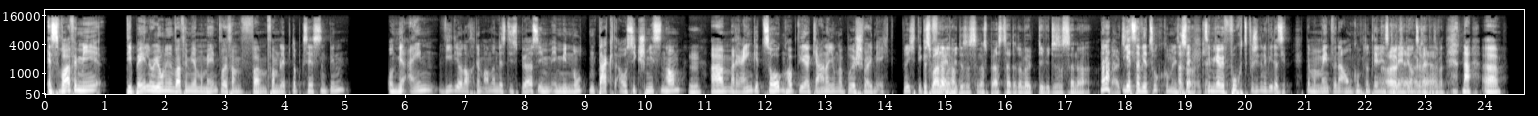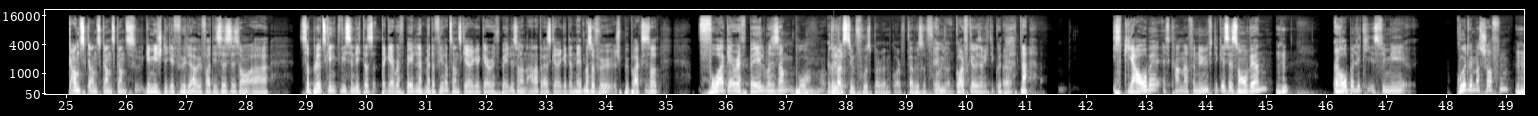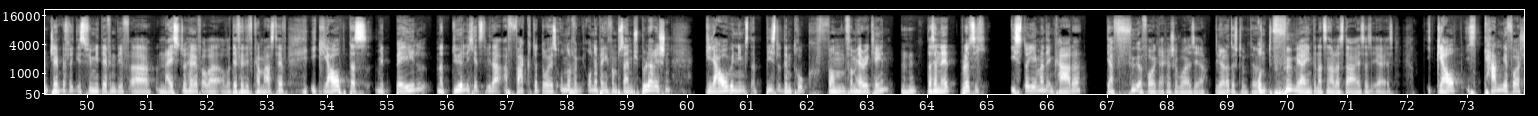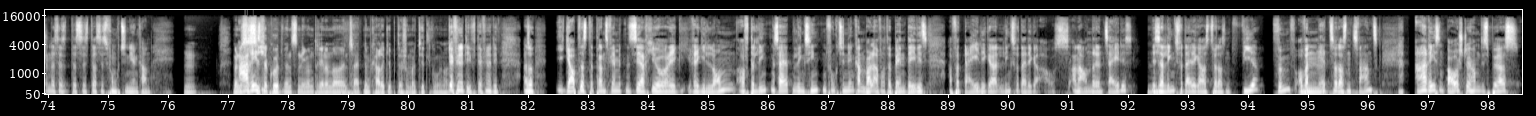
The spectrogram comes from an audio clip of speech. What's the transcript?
es war für mich, die Bale Reunion war für mich ein Moment, wo ich vom, vom, vom Laptop gesessen bin und mir ein Video nach dem anderen, das die Spurs im, im Minutentakt ausgeschmissen haben, Mhm. ähm, reingezogen habe wie ein kleiner junger Bursch, weil ich mich echt richtig Das waren aber hab. Videos aus seiner Spurs-Zeit, oder? Weil die Videos aus seiner. Nein, nein, Allzeit. jetzt, da wir zurückgekommen ist. So, Also, okay. Sie haben, glaube ich, 50 verschiedene Videos. Der Moment, wenn er ankommt und Trainingsgelände Okay, und so okay, weiter und so ja. fort. Na, äh, ganz, ganz, ganz, ganz gemischte Gefühle habe ich vor dieser Saison. Äh, so blöd klingt, wissentlich, dass der Gareth Bale nicht mehr der 24-jährige Gareth Bale ist, sondern ein 31-jährige, der nicht mehr so viel Spielpraxis hat. Vor Gareth Bale muss ich sagen, puh, Ja, du meinst im Fußball, beim Golf, glaube ich, so voll im dran. Golf, glaube ich, ist richtig gut. Ja. Na, ich glaube, es kann eine vernünftige Saison werden. Mhm. Europa League ist für mich gut, wenn wir es schaffen. Mhm. Champions League ist für mich definitiv äh, nice to have, aber, aber definitiv kein Must-have. Ich glaube, dass mit Bale natürlich jetzt wieder ein Faktor da ist, unabhängig, von seinem Spielerischen. Glaube, nimmst ein bisschen den Druck vom, vom Harry Kane, Mhm. dass er nicht plötzlich ist da jemand im Kader, der viel erfolgreicher schon war als er Ja, das stimmt. Ja. und viel mehr internationaler Star ist, als er ist. Ich glaube, ich kann mir vorstellen, dass es, dass es, dass es funktionieren kann. Mhm. Ich meine, es Ah, ist sicher gut, wenn es neben dem Trainer noch einen zweiten im Kader gibt, der schon mal Titel gewonnen hat. Definitiv, definitiv. Also ich glaube, dass der Transfer mit dem Sergio Reg Regilon auf der linken Seite, links hinten funktionieren kann, weil einfach der Ben Davis ein Verteidiger, Linksverteidiger aus einer anderen Zeit ist. Das ist ein Linksverteidiger aus 2004, 5, aber nicht 2020. Ein riesen Baustelle haben die Spurs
